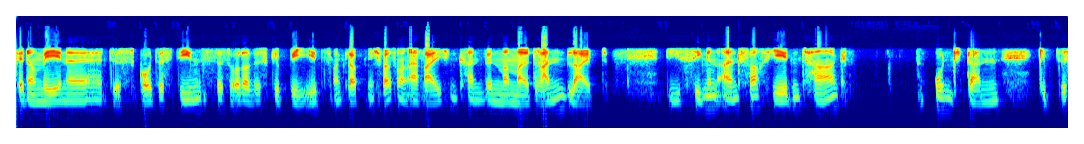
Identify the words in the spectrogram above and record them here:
Phänomene des Gottesdienstes oder des Gebets. Man glaubt nicht, was man erreichen kann, wenn man mal dran bleibt. Die singen einfach jeden Tag und dann gibt es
